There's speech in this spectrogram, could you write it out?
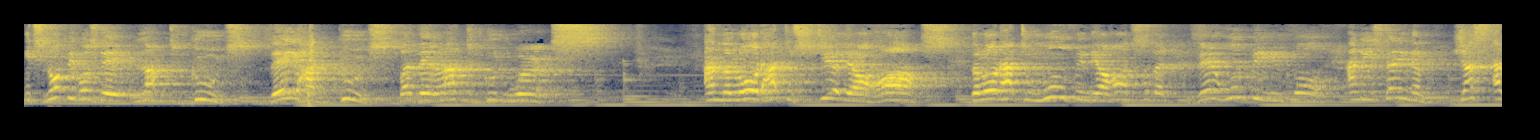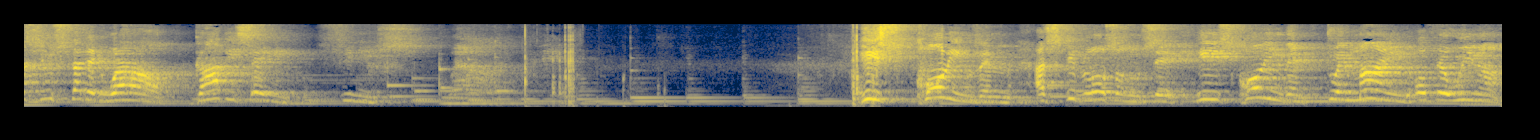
It's not because they lacked goods, they had goods, but they lacked good works. And the Lord had to steer their hearts. The Lord had to move in their hearts so that they would be involved. And He's telling them, just as you started well, God is saying, finish well. He's calling them, as Steve Lawson would say, He's calling them to a mind of the winner.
